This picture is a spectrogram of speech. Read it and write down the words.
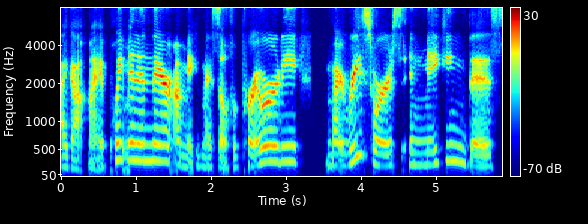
I got my appointment in there. I'm making myself a priority. My resource in making this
